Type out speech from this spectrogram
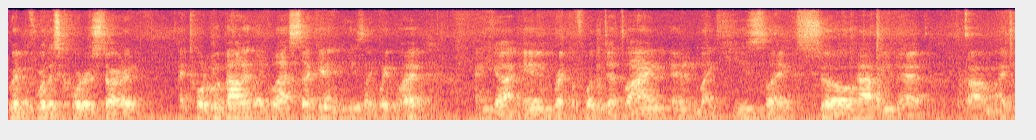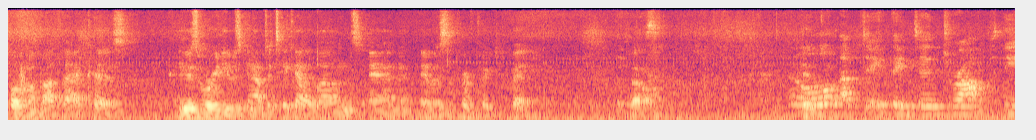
right before this quarter started, I told him about it like last second, and he's like, wait, what? And he got in right before the deadline, and like he's like so happy that um, I told him about that because he was worried he was gonna have to take out loans, and it was the perfect fit. So. And a little update, they did drop the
